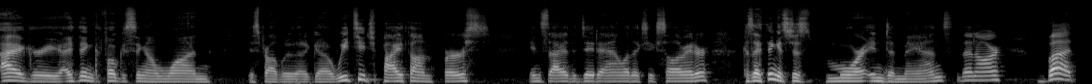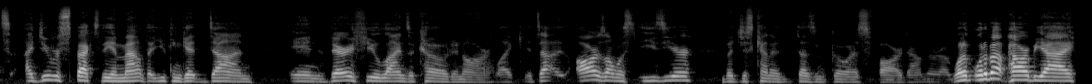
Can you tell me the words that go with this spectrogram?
I, I agree. I think focusing on one is probably let it go. We teach Python first inside of the data analytics accelerator because I think it's just more in demand than R. But I do respect the amount that you can get done in very few lines of code in R. Like it's uh, R is almost easier, but just kind of doesn't go as far down the road. What what about Power BI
